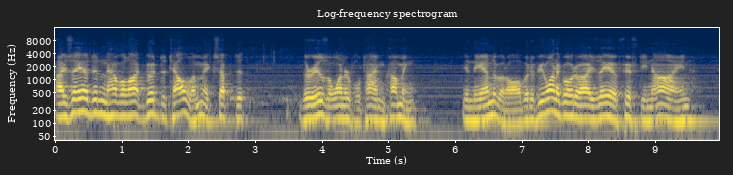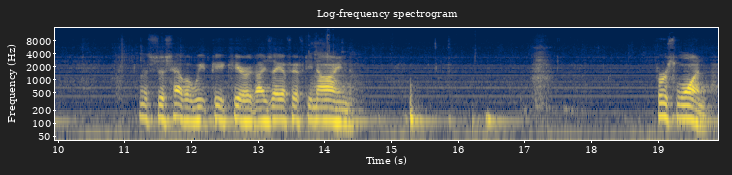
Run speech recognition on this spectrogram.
Isaiah didn't have a lot good to tell them except that there is a wonderful time coming in the end of it all. But if you want to go to Isaiah 59, let's just have a wee peek here at Isaiah 59. Verse 1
